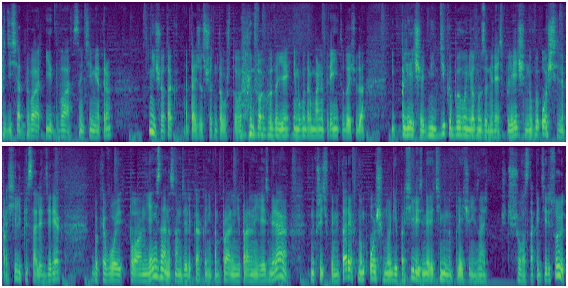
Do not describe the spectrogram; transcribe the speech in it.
62,2 сантиметра. Ничего так. Опять же, с учетом того, что два года я их не могу нормально тренить туда-сюда. И плечи. Мне дико было неудобно замерять плечи. Но вы очень сильно просили, писали в директ боковой план. Я не знаю, на самом деле, как они там правильно, неправильно я измеряю. Напишите в комментариях. Но очень многие просили измерить именно плечи. Не знаю, что вас так интересует.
